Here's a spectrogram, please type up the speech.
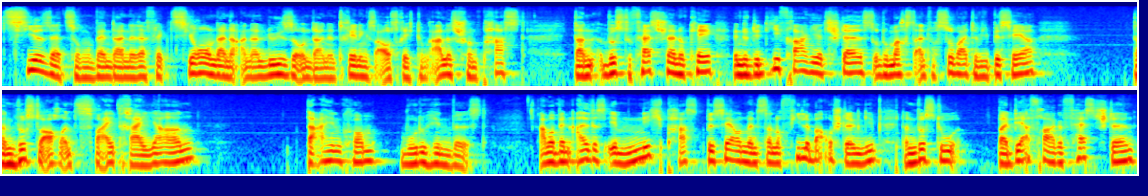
Zielsetzung, wenn deine Reflexion, deine Analyse und deine Trainingsausrichtung alles schon passt, dann wirst du feststellen, okay, wenn du dir die Frage jetzt stellst und du machst einfach so weiter wie bisher, dann wirst du auch in zwei, drei Jahren dahin kommen, wo du hin willst. Aber wenn all das eben nicht passt bisher und wenn es dann noch viele Baustellen gibt, dann wirst du bei der Frage feststellen,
